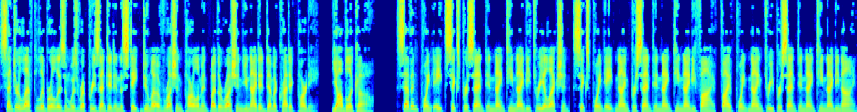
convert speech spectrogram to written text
Center-left liberalism was represented in the State Duma of Russian parliament by the Russian United Democratic Party Yabloko", 7.86% in 1993 election, 6.89% in 1995, 5.93% in 1999.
